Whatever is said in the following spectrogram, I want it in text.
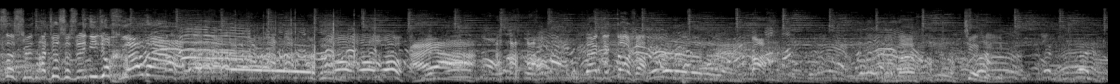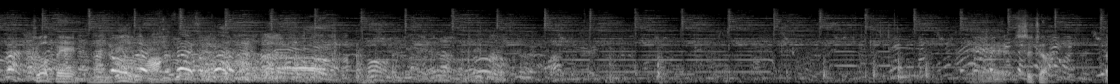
他是谁，他就是谁，你就喝吧。好好好，哎呀，来给倒上。爸，我们敬你一杯。这杯给你啊。哎，是这，呃，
